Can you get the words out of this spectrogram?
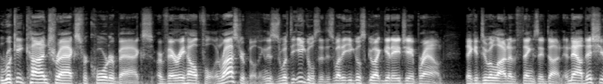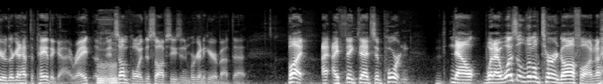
rookie contracts for quarterbacks are very helpful in roster building. This is what the Eagles did. This is why the Eagles go out and get AJ Brown. They could do a lot of the things they've done. And now this year they're going to have to pay the guy, right? Mm-hmm. At some point this offseason, we're going to hear about that. But I, I think that's important. Now, what I was a little turned off on,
